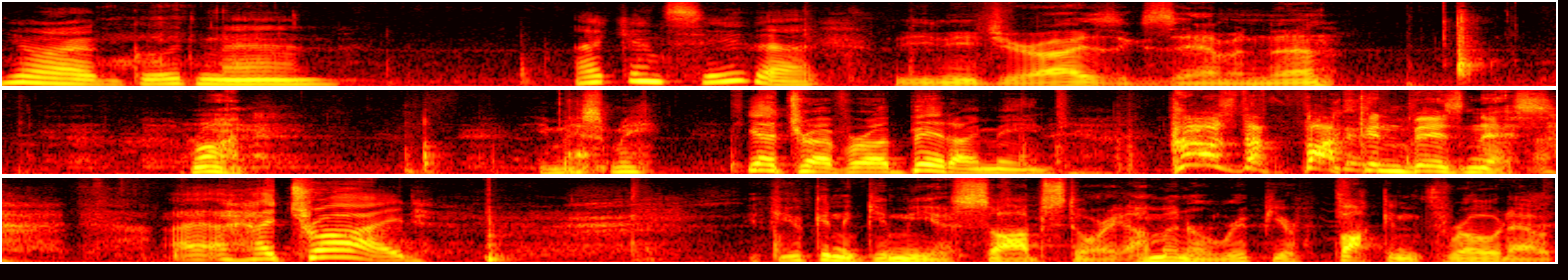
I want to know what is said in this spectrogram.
You are a good man. I can see that. You need your eyes examined then. Ron, you miss me? Yeah, Trevor, a bit, I mean. How's the fucking business? I, I tried. If you're gonna give me a sob story, I'm gonna rip your fucking throat out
